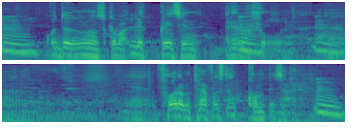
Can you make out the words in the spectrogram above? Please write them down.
mm. och de ska vara lyckliga i sin relation. Mm. mm. Eh, eh, får de träffa sina kompisar? Mm.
